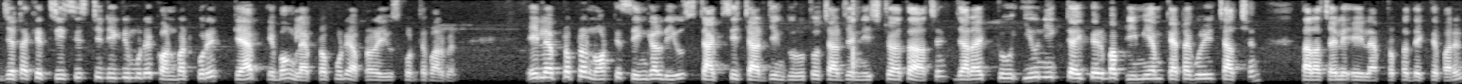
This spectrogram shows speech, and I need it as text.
যেটাকে থ্রি সিক্সটি ডিগ্রি মোডে কনভার্ট করে ট্যাব এবং ল্যাপটপ মোডে আপনারা ইউজ করতে পারবেন। এই ল্যাপটপটা not single use type C charging দ্রুত চার্জের নিশ্চয়তা আছে। যারা একটু ইউনিক টাইপের বা প্রিমিয়াম ক্যাটাগরি চাচ্ছেন, তারা চাইলে এই ল্যাপটপটা দেখতে পারেন।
